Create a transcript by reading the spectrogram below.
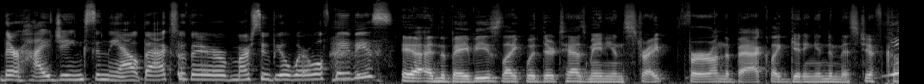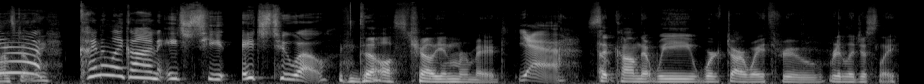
their hijinks in the outbacks with their marsupial werewolf babies? Yeah, and the babies like with their Tasmanian stripe fur on the back like getting into mischief constantly. Yeah, Kind of like on HT H2O. the Australian mermaid Yeah. sitcom that we worked our way through religiously.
